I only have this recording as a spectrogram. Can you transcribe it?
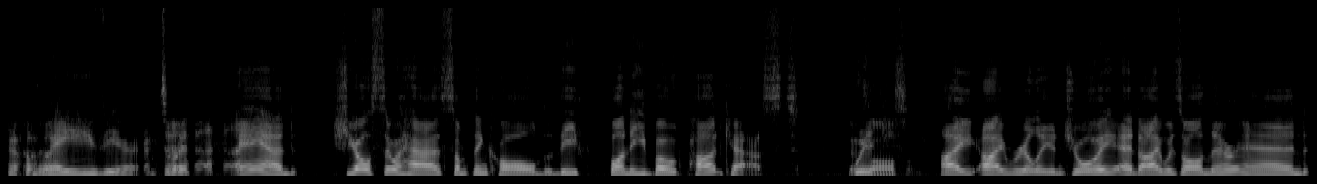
way easier. and she also has something called the Funny Boat Podcast, That's which awesome. I I really enjoy, and I was on there, and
